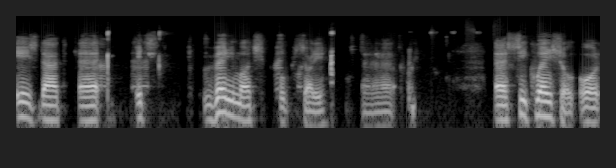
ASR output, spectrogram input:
is that uh, it's very much, oops, sorry, uh, sequential or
